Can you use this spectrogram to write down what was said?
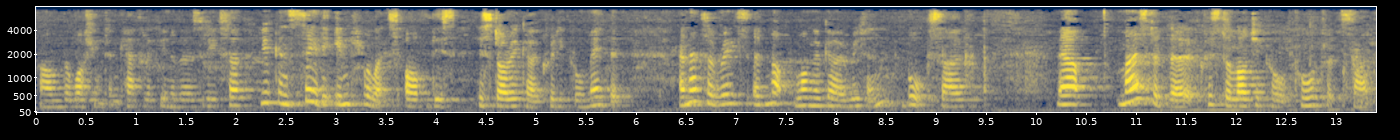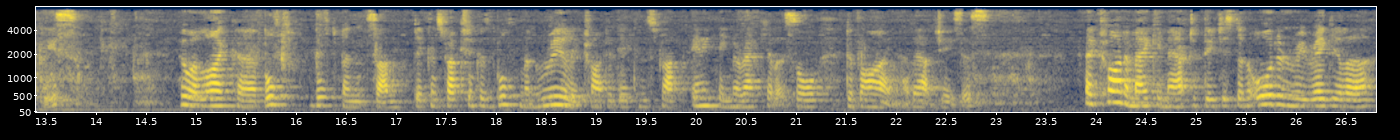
from the Washington Catholic University. So you can see the influence of this historico-critical method. And that's a, rec- a not long ago written book. So now most of the Christological portraits like this, who are like uh, Bult- Bultmann's um, deconstruction, because Bultmann really tried to deconstruct anything miraculous or divine about Jesus. They try to make him out to be just an ordinary, regular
